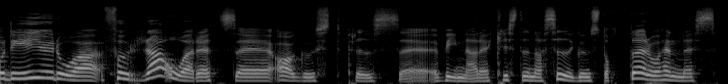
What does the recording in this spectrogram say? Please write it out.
Och det är ju då förra årets eh, Augustprisvinnare Kristina Sigurdsdotter och hennes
